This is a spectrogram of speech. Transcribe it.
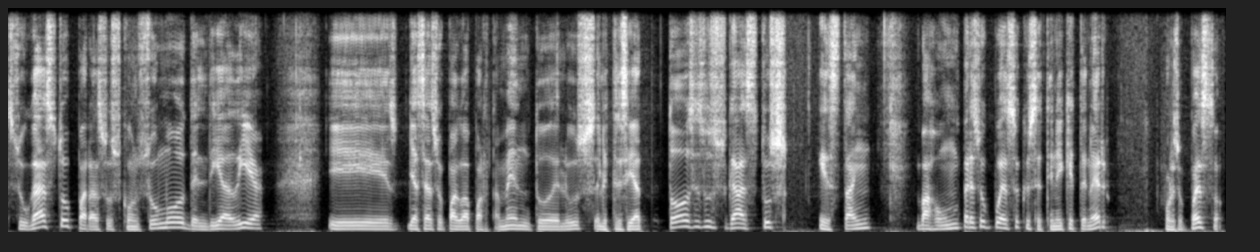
su gasto para sus consumos del día a día, y ya sea su pago de apartamento, de luz, electricidad, todos esos gastos están bajo un presupuesto que usted tiene que tener, por supuesto,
